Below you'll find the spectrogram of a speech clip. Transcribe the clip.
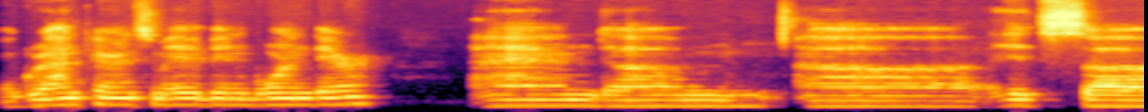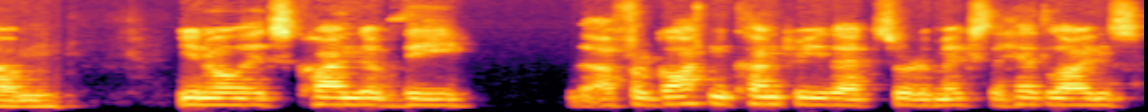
Their grandparents may have been born there and um, uh, it's um, you know it's kind of the, a forgotten country that sort of makes the headlines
